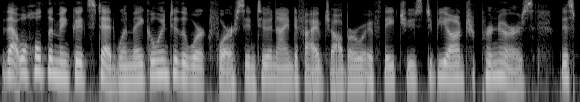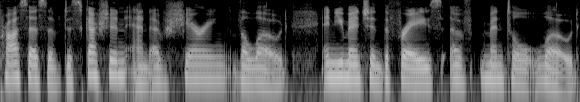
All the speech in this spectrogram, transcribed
that will hold them in good stead when they go into the workforce, into a nine to five job, or if they choose to be entrepreneurs. This process of discussion and of sharing the load. And you mentioned the phrase of mental load.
